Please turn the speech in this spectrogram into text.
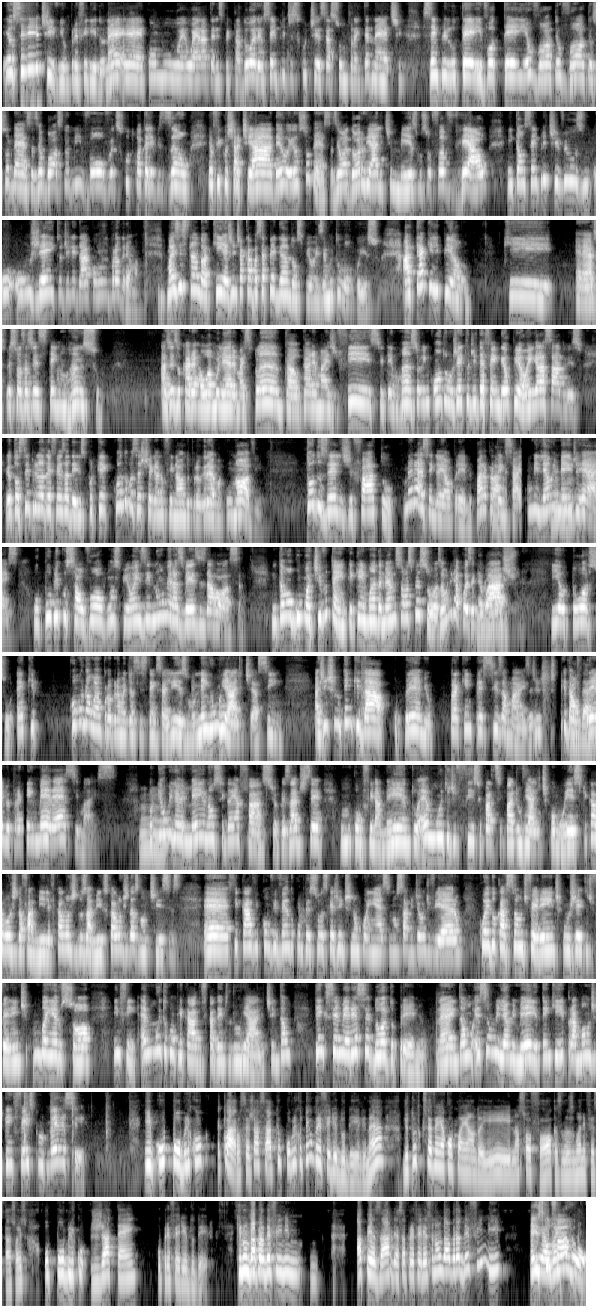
Eu sempre tive um preferido, né? É, como eu era telespectadora, eu sempre discuti esse assunto na internet, sempre lutei, votei, eu voto, eu voto, eu sou dessas, eu gosto, eu me envolvo, eu discuto com a televisão, eu fico chateada, eu, eu sou dessas, eu adoro reality mesmo, sou fã real, então sempre tive os, um jeito de lidar com um programa. Mas estando aqui, a gente acaba se apegando aos peões, é muito louco isso. Até aquele peão que é, as pessoas às vezes têm um ranço. Às vezes o cara ou a mulher é mais planta, o cara é mais difícil, tem um ranço. Eu encontro um jeito de defender o peão. É engraçado isso. Eu estou sempre na defesa deles, porque quando você chega no final do programa com nove, todos eles de fato merecem ganhar o prêmio. Para para pensar, é um milhão uhum. e meio uhum. de reais. O público salvou alguns peões inúmeras vezes da roça. Então, algum motivo tem, porque quem manda mesmo são as pessoas. A única coisa que é eu verdade. acho e eu torço é que, como não é um programa de assistencialismo, nenhum reality é assim, a gente não tem que dar o prêmio para quem precisa mais, a gente tem que dar Verdade. o prêmio para quem merece mais. Uhum. Porque um milhão e meio não se ganha fácil, apesar de ser um confinamento, é muito difícil participar de um reality como esse, ficar longe da família, ficar longe dos amigos, ficar longe das notícias é, ficava convivendo com pessoas que a gente não conhece, não sabe de onde vieram, com educação diferente, com um jeito diferente, um banheiro só. Enfim, é muito complicado ficar dentro de um reality. Então, tem que ser merecedor do prêmio, né? Então, esse um milhão e meio tem que ir para a mão de quem fez por merecer. E o público, é claro, você já sabe que o público tem um preferido dele, né? De tudo que você vem acompanhando aí, nas fofocas, nas manifestações, o público já tem o preferido dele. Que não dá para definir, apesar dessa preferência, não dá para definir. É isso que, é eu falo.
